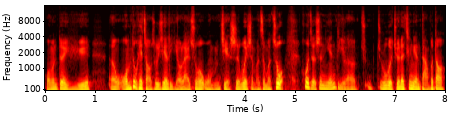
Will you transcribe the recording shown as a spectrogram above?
我们对于呃，我们都可以找出一些理由来说，我们解释为什么这么做，或者是年底了，如果觉得今年达不到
